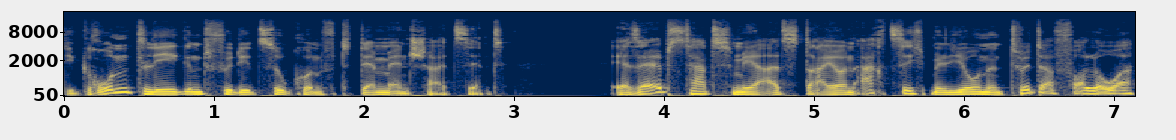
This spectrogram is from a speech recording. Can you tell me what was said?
die grundlegend für die Zukunft der Menschheit sind. Er selbst hat mehr als 83 Millionen Twitter-Follower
